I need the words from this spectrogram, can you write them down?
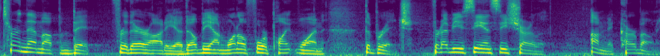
turn them up a bit for their audio. They'll be on 104.1 The Bridge. For WCNC Charlotte, I'm Nick Carboni.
